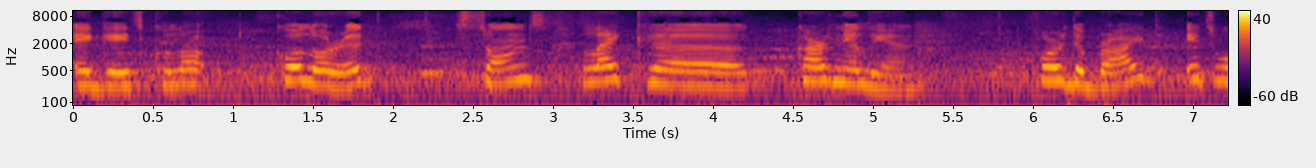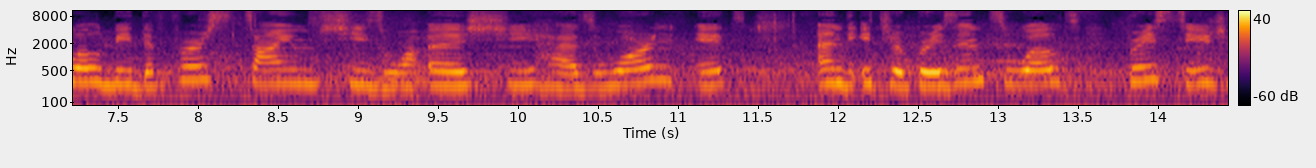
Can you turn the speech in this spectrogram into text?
agate colo- colored stones like uh, carnelian. For the bride, it will be the first time she's uh, she has worn it, and it represents wealth, prestige,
